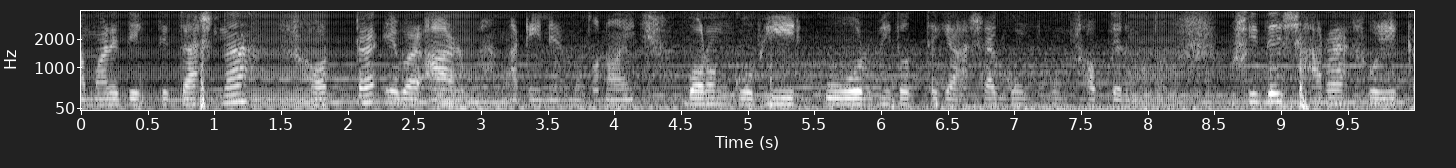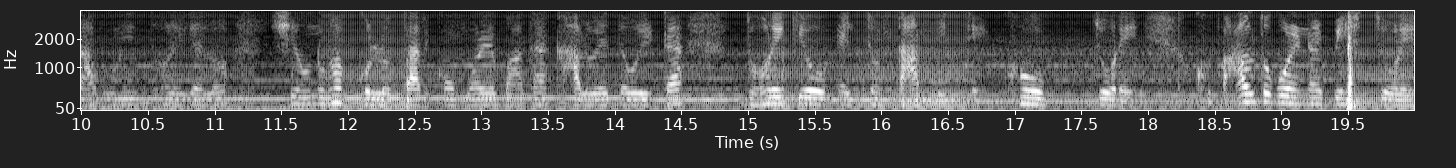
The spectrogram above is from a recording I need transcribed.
আমারে দেখতে চাস না? শটটা এবার আর ভাঙা টিনের মতো নয়, বরং গভীর কুয়োর ভিতর থেকে আসা গুম গুম শব্দের মতো। রশিদের সারা শরীর কাঁপুনি ধরে গেল। সে অনুভব করল তার কোমরের বাঁধা খালুয়ের দড়িটা ধরে কেউ একজন টান দিচ্ছে। খুব জোরে, খুব আলতো করে নয়, বেশ জোরে।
